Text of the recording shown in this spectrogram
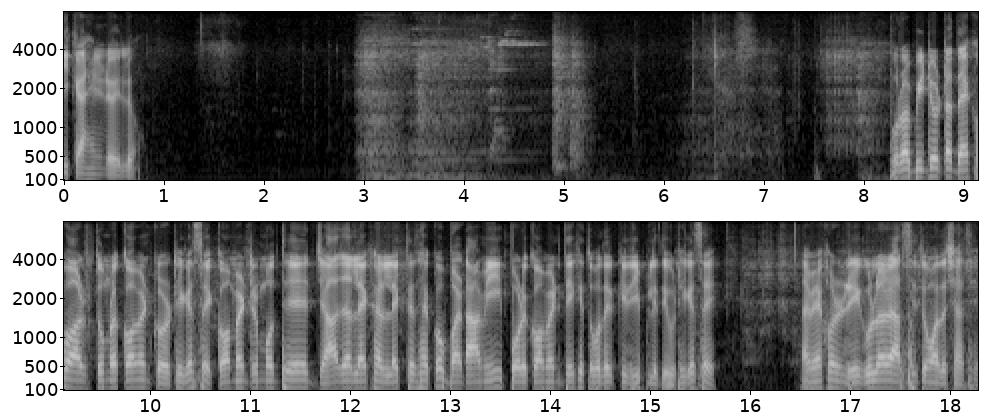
কি কাহিনী রইল? পুরো ভিডিওটা দেখো আর তোমরা কমেন্ট করো, ঠিক আছে? কমেন্টের মধ্যে যা যা লেখার লিখতে থাকো বাট আমি পরে কমেন্ট দেখে তোমাদেরকে রিপ্লাই দেবো, ঠিক আছে? আমি এখন রেগুলার আছি তোমাদের সাথে।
